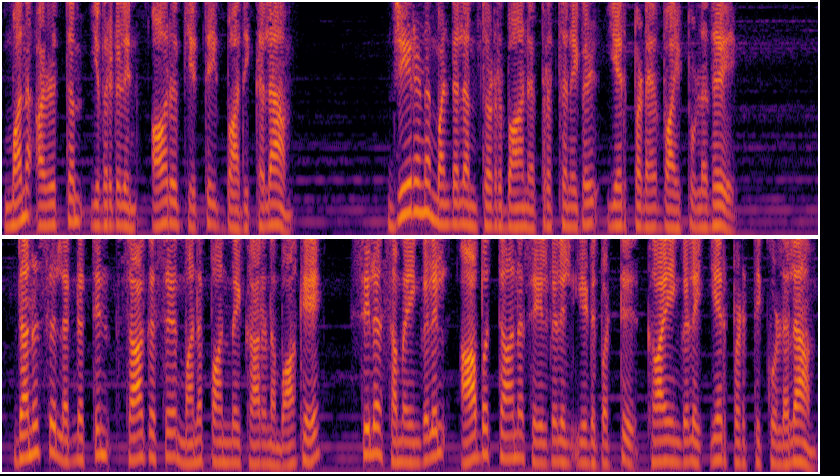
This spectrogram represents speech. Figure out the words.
மன அழுத்தம் இவர்களின் ஆரோக்கியத்தை பாதிக்கலாம். ஜீரண மண்டலம் தொடர்பான பிரச்சனைகள் ஏற்பட வாய்ப்புள்ளது. தனுசு லக்னத்தின் சாகச மனப்பான்மை காரணமாக சில சமயங்களில் ஆபத்தான செயல்களில் ஈடுபட்டு காயங்களை ஏற்படுத்திக் கொள்ளலாம்.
